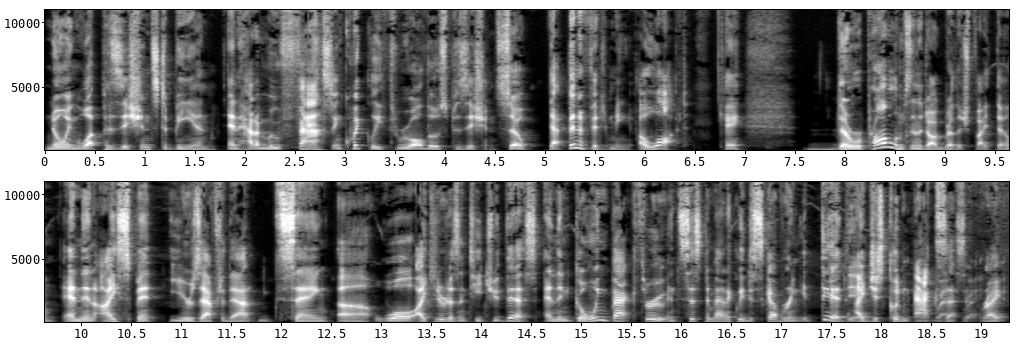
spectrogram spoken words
knowing what positions to be in, and how to move fast and quickly through all those positions. So, that benefited me a lot. Okay. There were problems in the Dog Brothers fight, though. And then I spent years after that saying, uh, well, Aikido doesn't teach you this. And then going back through and systematically discovering it did. did. I just couldn't access it, right?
